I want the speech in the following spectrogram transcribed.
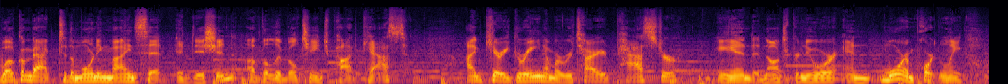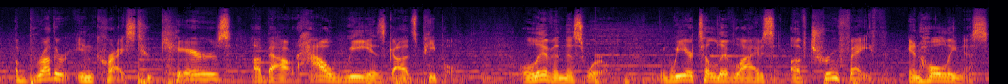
Welcome back to the Morning Mindset edition of the Live Build Change podcast. I'm Carey Green. I'm a retired pastor and an entrepreneur, and more importantly, a brother in Christ who cares about how we, as God's people, live in this world. We are to live lives of true faith and holiness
